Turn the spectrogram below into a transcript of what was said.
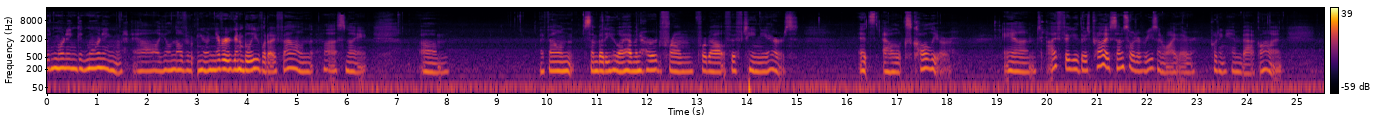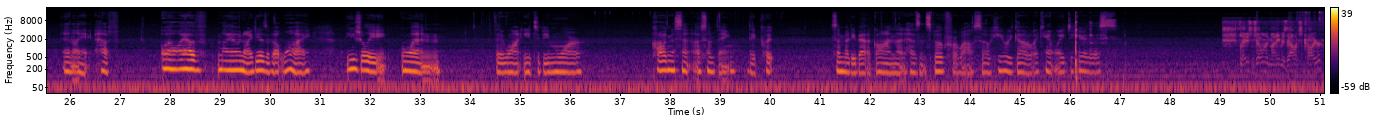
Good morning, good morning. Uh, you'll never, you're never to believe what I found last night. Um, I found somebody who I haven't heard from for about 15 years. It's Alex Collier. And I figured there's probably some sort of reason why they're putting him back on. And I have, well, I have my own ideas about why. Usually, when they want you to be more cognizant of something, they put somebody back on that hasn't spoke for a while. So here we go. I can't wait to hear this. Ladies and gentlemen, my name is Alex Collier.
